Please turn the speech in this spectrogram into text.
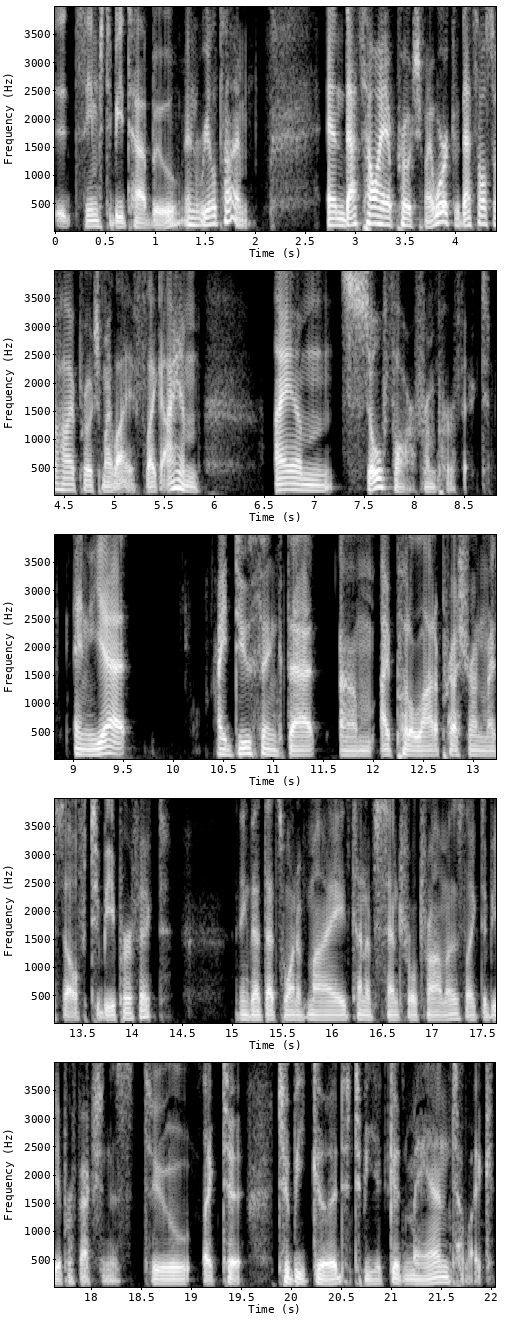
it seems to be taboo in real time. And that's how I approach my work. That's also how I approach my life. Like I am, I am so far from perfect. And yet I do think that um, I put a lot of pressure on myself to be perfect. I think that that's one of my kind of central traumas, like to be a perfectionist, to like to to be good, to be a good man, to like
